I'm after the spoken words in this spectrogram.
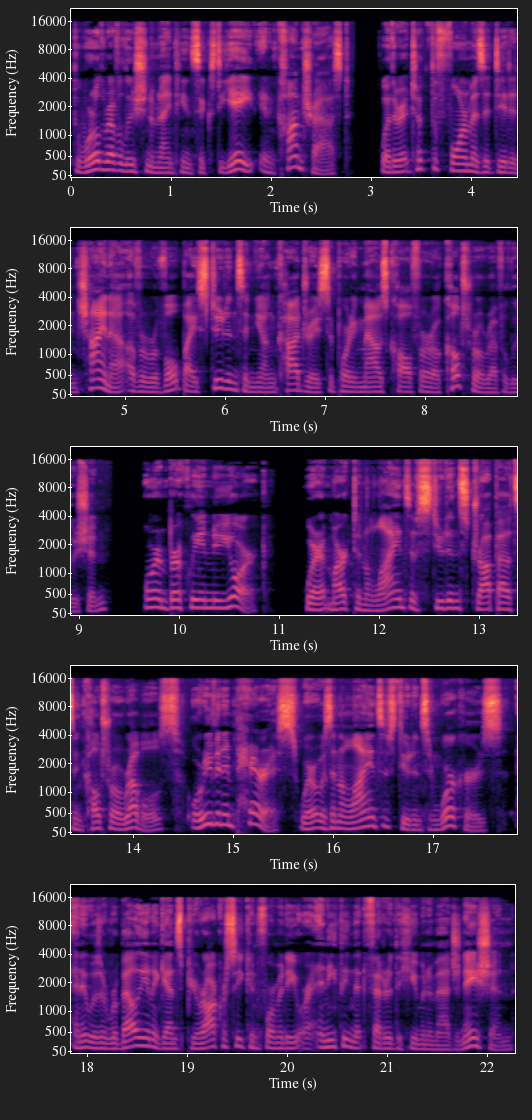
The World Revolution of 1968, in contrast, whether it took the form as it did in China of a revolt by students and young cadres supporting Mao's call for a cultural revolution, or in Berkeley in New York, where it marked an alliance of students, dropouts, and cultural rebels, or even in Paris, where it was an alliance of students and workers, and it was a rebellion against bureaucracy, conformity, or anything that fettered the human imagination,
